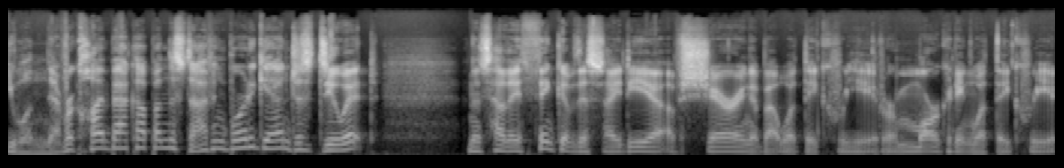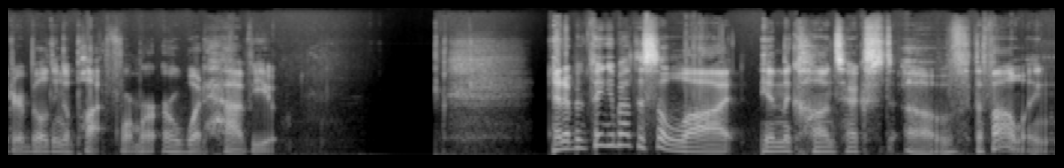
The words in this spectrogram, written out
You will never climb back up on this diving board again. Just do it. And that's how they think of this idea of sharing about what they create or marketing what they create or building a platform or, or what have you. And I've been thinking about this a lot in the context of the following.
